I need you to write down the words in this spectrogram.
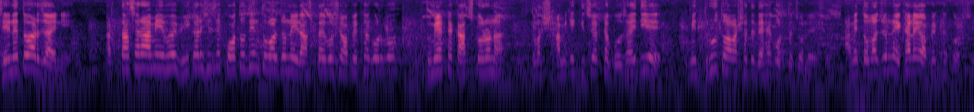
জেনে তো আর যায়নি। আর তাছাড়া আমি এভাবে ভিখারি শেষে কতদিন তোমার জন্য এই রাস্তায় বসে অপেক্ষা করব? তুমি একটা কাজ করো না তোমার স্বামীকে কিছু একটা বোঝাই দিয়ে তুমি দ্রুত আমার সাথে দেখা করতে চলে এসো। আমি তোমার জন্য এখানেই অপেক্ষা করছি।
